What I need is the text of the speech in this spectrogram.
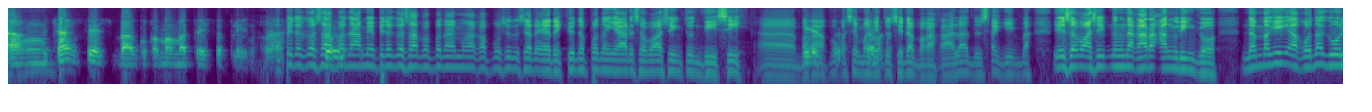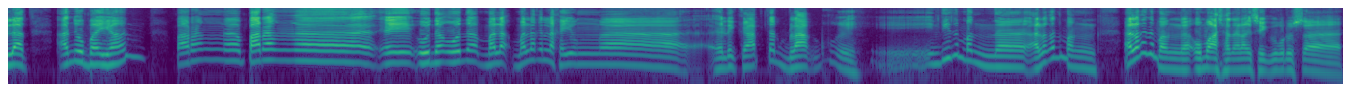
ang chances bago ka mamatay sa plane crash. pinag-usapan namin, pinag-usapan po namin mga kapuso ni Sir Eric, yun na po nangyari sa Washington DC. Ah, baka Yes, po kasi malito sila, baka kala doon sa Gimba. Yung sa Washington nung nakaraang linggo, na maging ako nagulat, ano ba yan? Parang ah, parang ah, eh una-una mala- malaki-laki yung ah, helicopter black Hawk eh. Eh, hindi naman uh, alam ka namang alam ka namang ah, umasa na lang siguro sa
